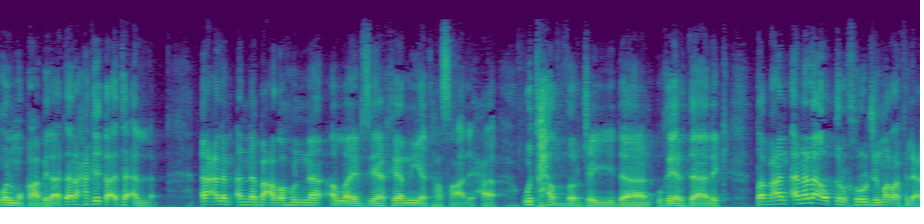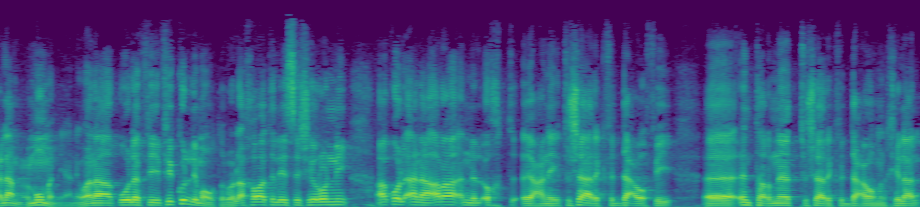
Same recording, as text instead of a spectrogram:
والمقابلات. أنا حقيقة أتألم. أعلم أن بعضهن الله يجزيها خير نيتها صالحة وتحضر جيدا وغير ذلك. طبعا أنا لا أقر خروج المرأة في الإعلام عموما يعني وأنا أقول في, في كل موطن. والأخوات اللي يستشيروني أقول أنا أرى أن الأخت يعني تشارك في الدعوة في آه إنترنت تشارك في الدعوة من خلال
